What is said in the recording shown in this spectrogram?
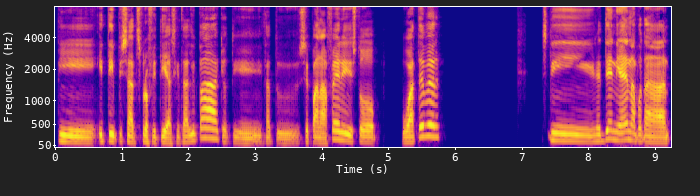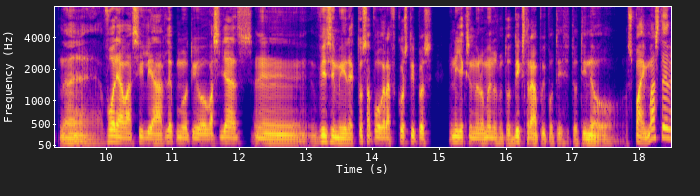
τη, η τύπισσα της προφητείας και τα λοιπά και ότι θα τους επαναφέρει στο whatever Στη Ρεντένια ένα από τα ε, βόρεια βασίλεια βλέπουμε ότι ο βασιλιάς ε, Βίζιμιρ εκτός από γραφικός τύπος είναι για ξενερωμένος με τον Dijkstra που υποτίθεται ότι είναι ο Spy Master.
